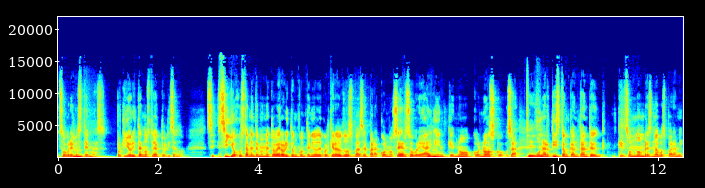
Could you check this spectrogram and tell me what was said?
sobre los temas. Porque yo ahorita no estoy actualizado. Si, si yo justamente me meto a ver ahorita un contenido de cualquiera de los dos, va a ser para conocer sobre alguien que no conozco. O sea, Sí, sí. un artista, un cantante, que son nombres nuevos para mí.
